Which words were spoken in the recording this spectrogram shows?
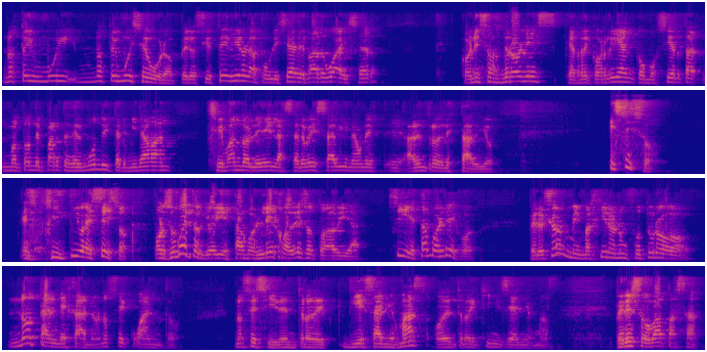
no estoy muy, no estoy muy seguro, pero si ustedes vieron la publicidad de Budweiser, con esos drones que recorrían como cierta, un montón de partes del mundo y terminaban llevándole la cerveza a alguien a un eh, adentro del estadio. Es eso. En definitiva es eso. Por supuesto que hoy estamos lejos de eso todavía. Sí, estamos lejos. Pero yo me imagino en un futuro no tan lejano, no sé cuánto. No sé si dentro de 10 años más o dentro de 15 años más. Pero eso va a pasar.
